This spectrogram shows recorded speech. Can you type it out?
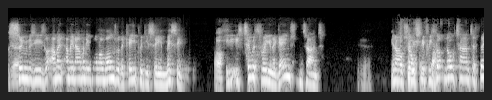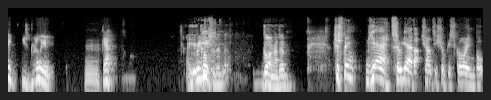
As yeah. soon as he's, I mean, I mean, how many one-on-ones with the keeper do you see him missing? Oh. He, he's two or three in a game sometimes. Yeah. You know, so if he's got no time to think, he's brilliant. Mm. Yeah. Are you confident? Go on, Adam. Just think, yeah. So yeah, that chance he should be scoring, but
